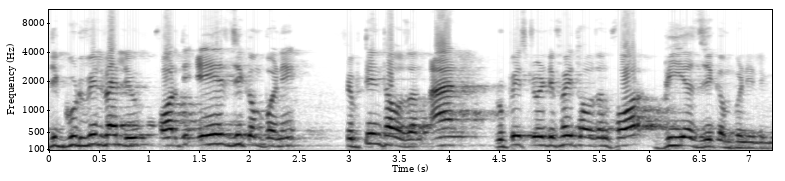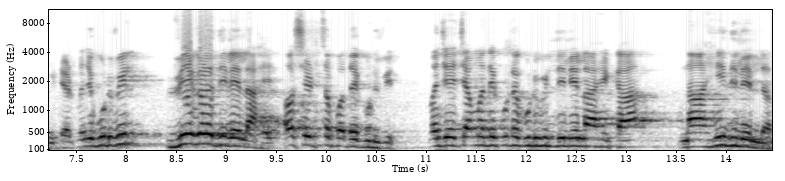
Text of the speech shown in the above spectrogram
the goodwill value for the A S G company fifteen thousand and rupees twenty five thousand for B S G company limited म्हणजे गुडविल वेगळं दिलेलं आहे. असेटचं पद आहे गुडविल म्हणजे याच्यामध्ये कुठं गुडविल दिलेलं आहे का? नाही दिलेलं.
